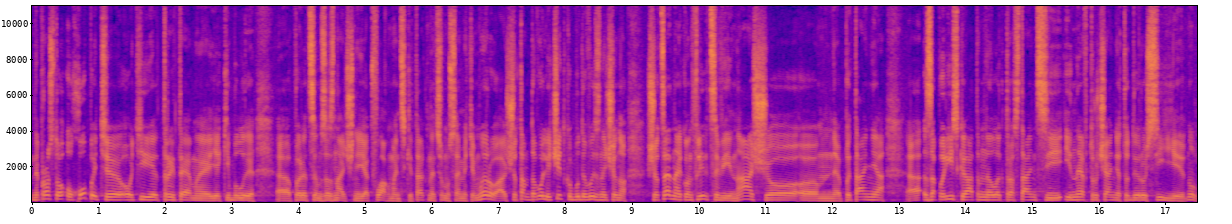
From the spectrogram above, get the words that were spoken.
не просто охопить е, оті три теми, які були перед цим зазначені як флагманські, так на цьому саміті миру. А що там доволі чітко буде визначено, що це не конфлікт, це війна, що ем, питання е, Запорізької атомної електростанції і не втручання туди Росії. Ну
